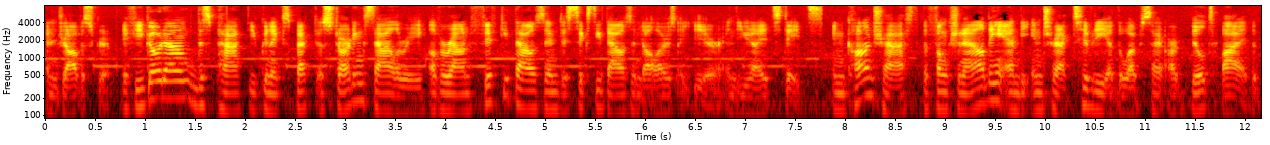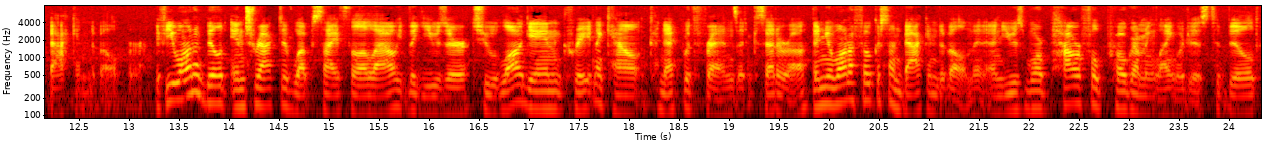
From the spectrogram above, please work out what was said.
and JavaScript. If you go down this path, you can expect a starting salary of around 50,000 to $60,000 a year in the United States. In contrast, the functionality and the interactivity of the website are built by the backend developer. If you want to build interactive websites that allow the user to log in, create an account, connect with friends, etc., then you'll want to focus on backend development and use more powerful programming languages to build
